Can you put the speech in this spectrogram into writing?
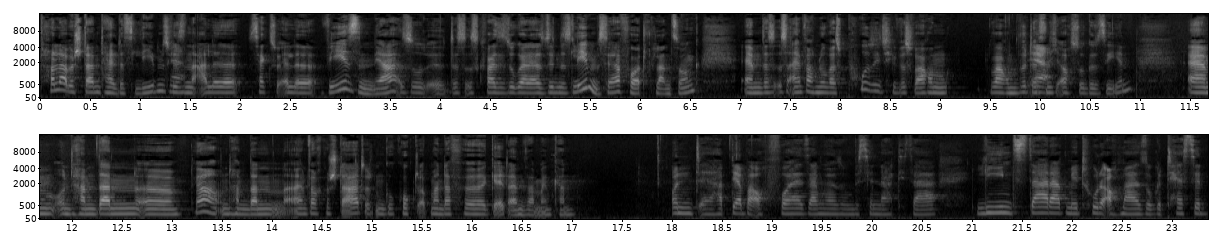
toller Bestandteil des Lebens. Wir ja. sind alle sexuelle Wesen, ja. Also äh, das ist quasi sogar der Sinn des Lebens, ja, Fortpflanzung. Ähm, das ist einfach nur was Positives. Warum, warum wird das ja. nicht auch so gesehen? Ähm, und haben dann, äh, ja, und haben dann einfach gestartet und geguckt, ob man dafür Geld einsammeln kann. Und äh, habt ihr aber auch vorher, sagen wir so ein bisschen nach dieser Lean Startup Methode auch mal so getestet?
